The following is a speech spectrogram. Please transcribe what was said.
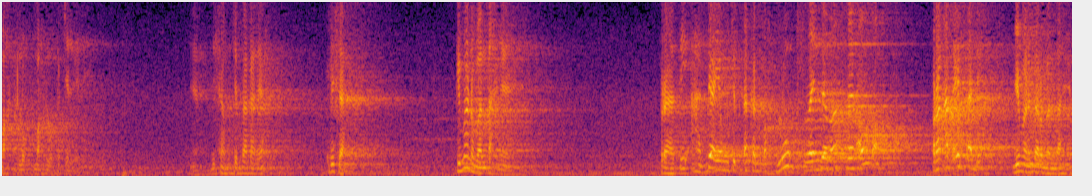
makhluk-makhluk kecil ini. Ya, bisa menciptakan ya? Bisa. Gimana bantahnya? Berarti ada yang menciptakan makhluk selain siapa? Selain Allah. Orang ateis tadi. Gimana cara bantahnya?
